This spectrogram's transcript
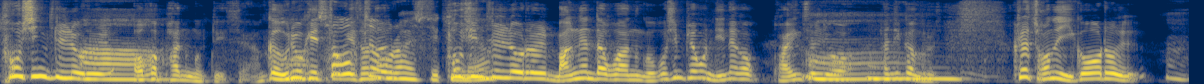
소신 진료를 아. 억압하는 것도 있어요. 그러니까 의료계 어, 소극적으로 쪽에서는. 소신 진료를 막는다고 하는 거고 심평원 니네가 과잉 진료 어. 하니까 그렇죠. 그래서 저는 이거를 음.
